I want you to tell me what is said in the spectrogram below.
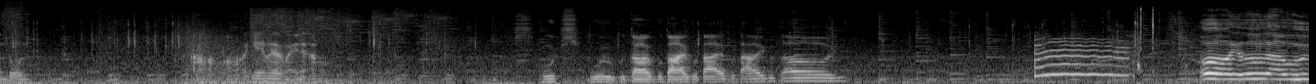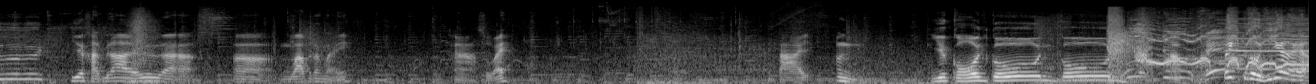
นโดนเอาเอาเอาไอ้เหี้ยมาจากไหนเนี่ยเอา อุ้ยอุ้ยกูตายกูตายกูตายกูตายกูตายเอ้ยเออเออเฮียขัดไม่ได้เอออะอ่าวาร์ปไปทางไหน อ่าสวยตายอืมเฮียโกนโกนโกนอ้าวเฮ้ยกระโดดเฮียอะไรอะ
